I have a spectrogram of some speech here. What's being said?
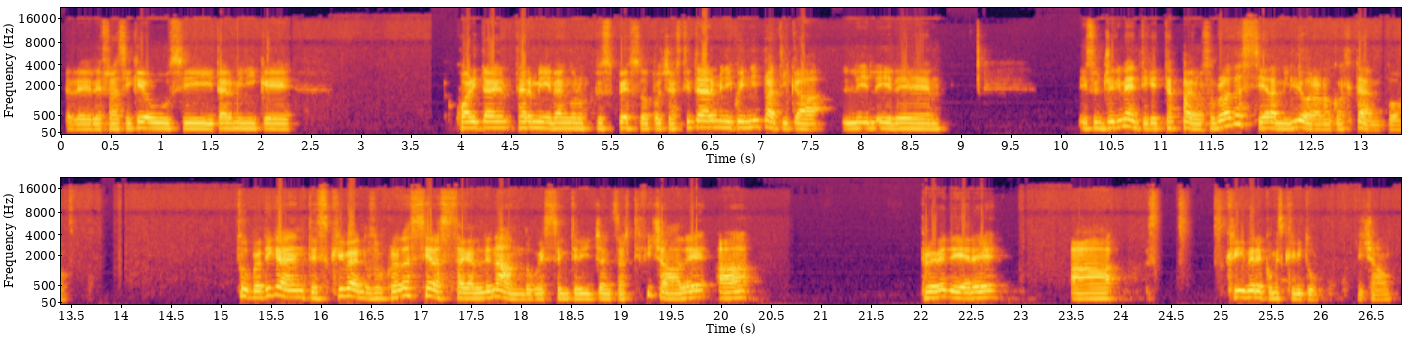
le, le frasi che usi, i termini che quali ter- termini vengono più spesso dopo certi termini, quindi in pratica le- le- i suggerimenti che ti appaiono sopra la tastiera migliorano col tempo. Tu praticamente scrivendo su quella tastiera stai allenando questa intelligenza artificiale a prevedere, a scrivere come scrivi tu, diciamo.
